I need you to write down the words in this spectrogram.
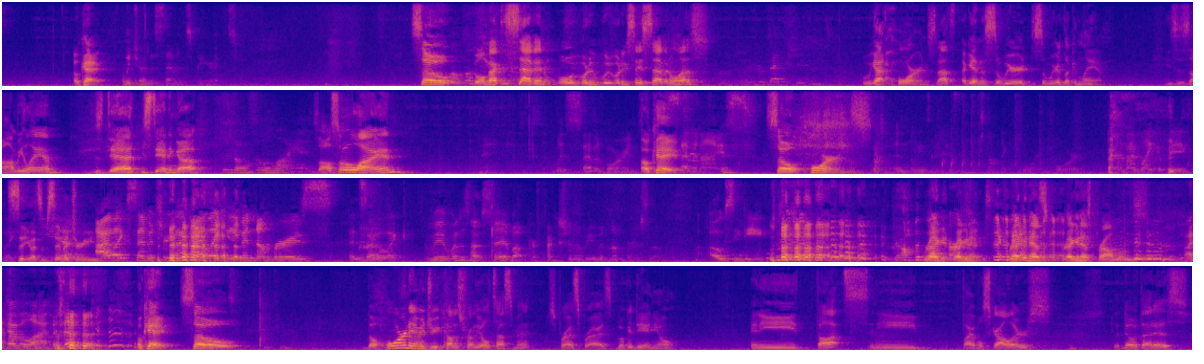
Okay, Which are the seven spirits? so going back to seven, what, what, do, what do you say seven was? Perfection. We got horns. That's again. This is a weird. This is a weird looking lamb. He's a zombie lamb. He's dead. He's standing up. He's also a lion. He's also a lion. With seven horns. Okay. Seven eyes. So horns. Which annoys me because there's not like four and four. And I'm like a big like. so you want some symmetry? I like symmetry. Like, I like even numbers, and so like I mean, what does that say about perfection of even numbers, though? OCD. Not Reagan. Reagan, Reagan has Reagan has problems. I have a lot. okay, so the horn imagery comes from the Old Testament. Surprise, surprise. Book of Daniel. Any thoughts? Any Bible scholars that know what that is?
